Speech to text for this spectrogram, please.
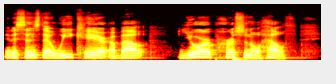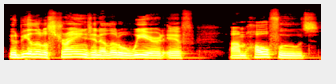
in a sense that we care about your personal health. It would be a little strange and a little weird if um, Whole Foods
